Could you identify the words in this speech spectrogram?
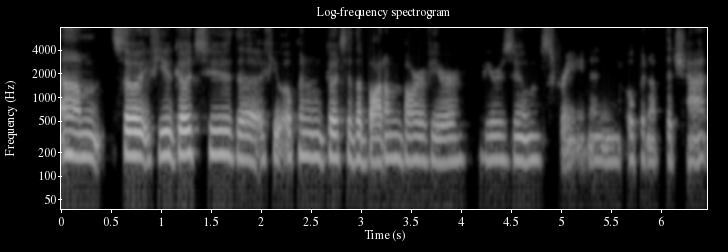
Um, so if you go to the, if you open, go to the bottom bar of your of your Zoom screen and open up the chat.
